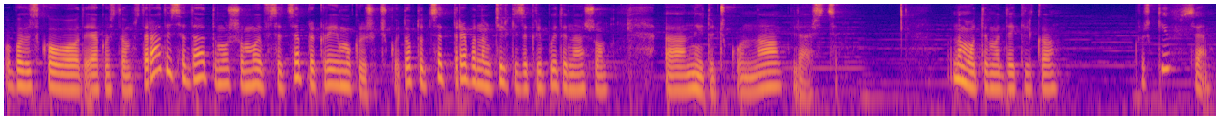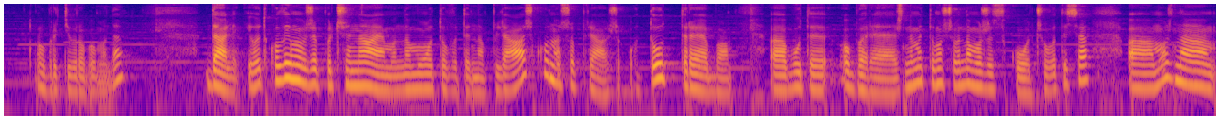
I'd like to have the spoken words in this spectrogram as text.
обов'язково якось там старатися, да, тому що ми все це прикриємо кришечкою. Тобто це треба нам тільки закріпити нашу ниточку на пляшці. Намотуємо декілька кружків, все, обертів робимо. Да? Далі, і от коли ми вже починаємо намотувати на пляшку нашу пряжу, отут треба е, бути обережними, тому що вона може скочуватися. А, можна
